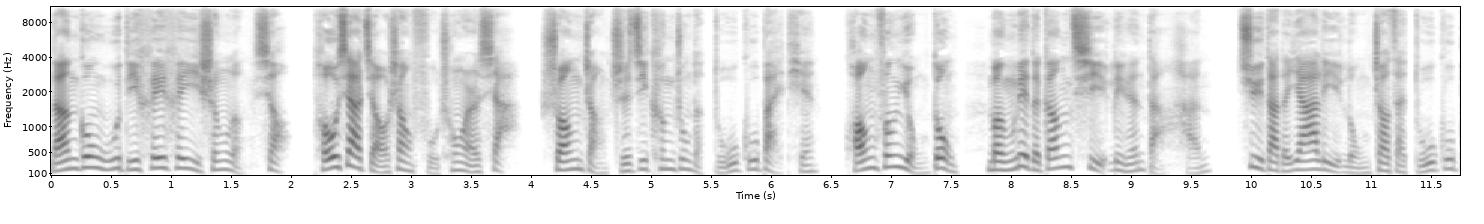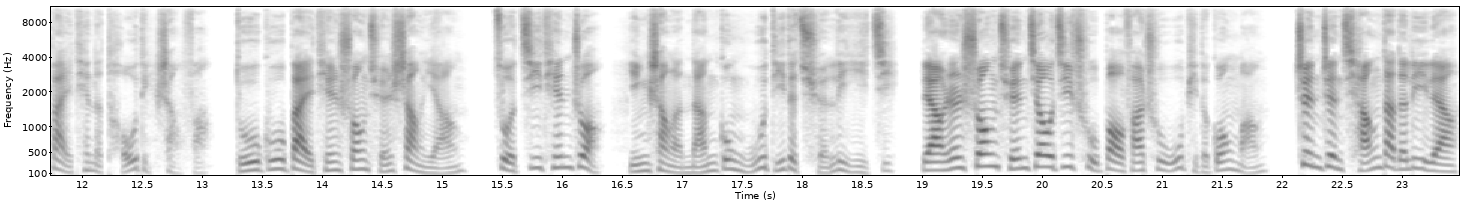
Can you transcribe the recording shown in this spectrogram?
南宫无敌嘿嘿一声冷笑，头下脚上俯冲而下。双掌直击坑中的独孤拜天，狂风涌动，猛烈的罡气令人胆寒，巨大的压力笼罩在独孤拜天的头顶上方。独孤拜天双拳上扬，做击天状，迎上了南宫无敌的全力一击。两人双拳交击处爆发出无匹的光芒，阵阵强大的力量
